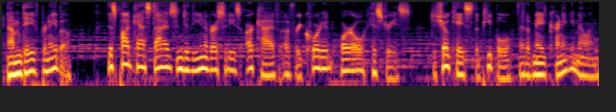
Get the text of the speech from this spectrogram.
And I'm Dave Bernabo. This podcast dives into the university's archive of recorded oral histories to showcase the people that have made Carnegie Mellon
